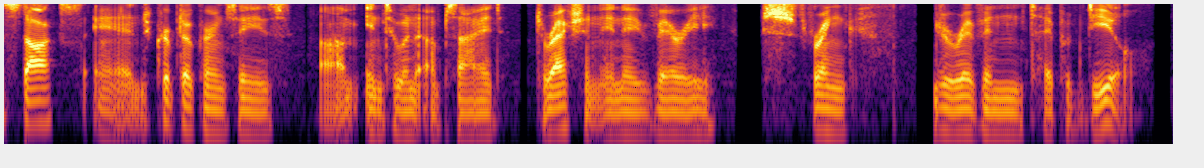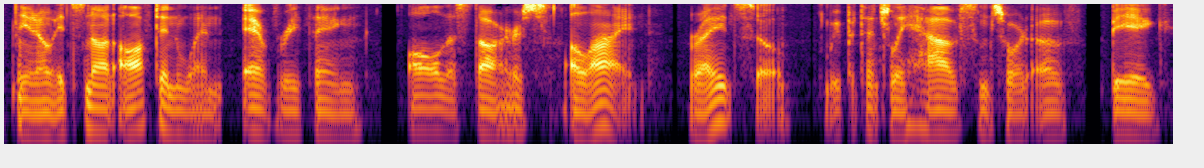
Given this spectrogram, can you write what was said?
stocks and cryptocurrencies um, into an upside direction in a very strength driven type of deal. You know, it's not often when everything, all the stars align, right? So we potentially have some sort of big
